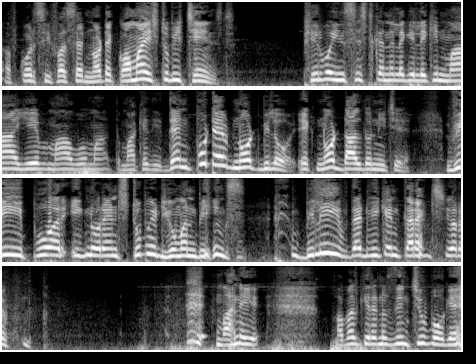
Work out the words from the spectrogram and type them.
of course she first said not a comma is to be changed फिर वो इंसिस्ट करने लगे, लेकिन माँ, ये माँ, वो माँ तो माँ कहती then put a note below एक नोट डाल दो नीचे। We poor ignorant stupid human beings believe that we can correct your माने अमल किरण उस दिन चुप हो गए।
